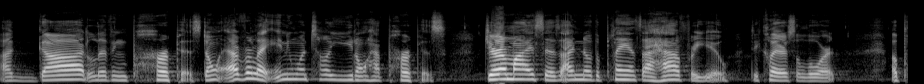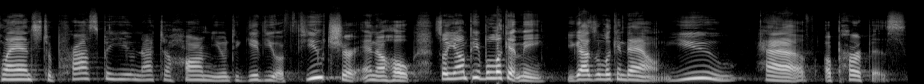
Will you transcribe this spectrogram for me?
A God living purpose. Don't ever let anyone tell you you don't have purpose. Jeremiah says, I know the plans I have for you, declares the Lord. A plans to prosper you, not to harm you, and to give you a future and a hope. So, young people, look at me. You guys are looking down. You have a purpose.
